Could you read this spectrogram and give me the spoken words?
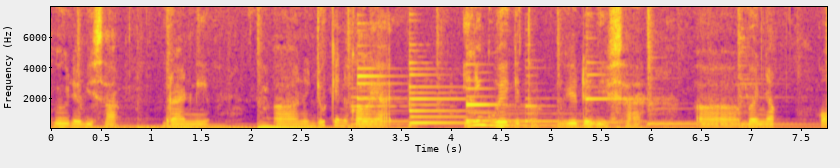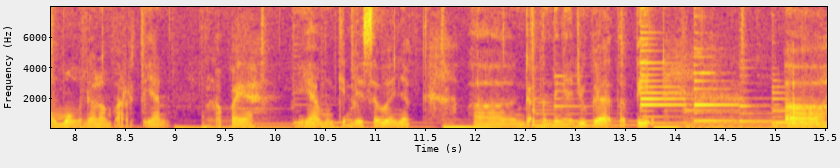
Gue udah bisa berani uh, nunjukin kalau ya ini gue gitu. Gue udah bisa uh, banyak ngomong dalam artian apa ya? Ya mungkin biasa banyak nggak uh, pentingnya juga tapi uh,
